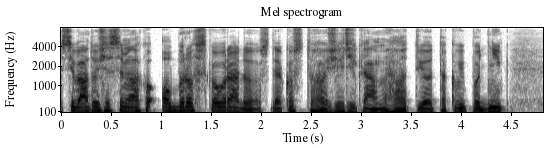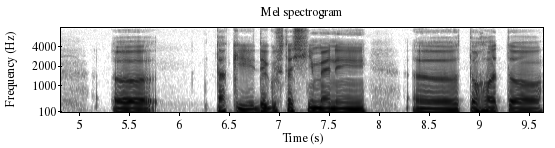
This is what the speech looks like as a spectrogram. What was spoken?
si pamatuju, že jsem měl jako obrovskou radost jako z toho, že říkám, hele, tyjo, takový podnik, uh, taky degustační menu, uh, tohleto,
